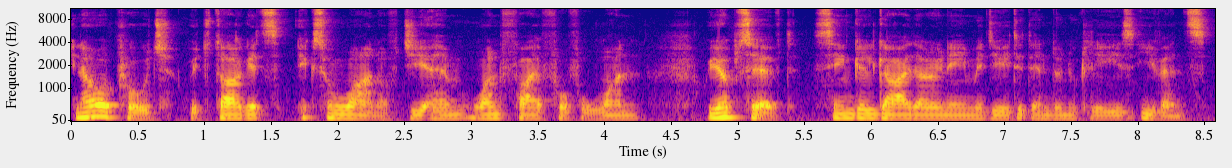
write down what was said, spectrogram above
In our approach, which targets exon 1 of GM15441, we observed single guide RNA mediated endonuclease events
